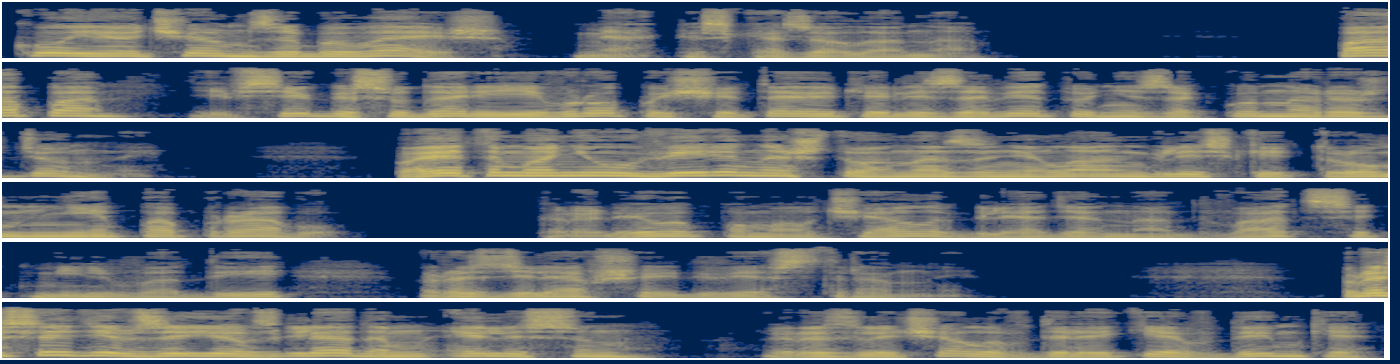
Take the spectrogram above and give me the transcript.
кое о чем забываешь», — мягко сказала она. «Папа и все государи Европы считают Елизавету незаконно рожденной. Поэтому они уверены, что она заняла английский трон не по праву. Королева помолчала, глядя на двадцать миль воды, разделявшие две страны. Проследив за ее взглядом, Эллисон различала вдалеке в дымке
